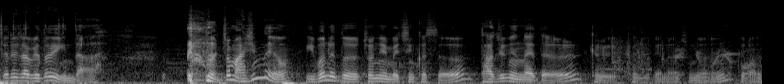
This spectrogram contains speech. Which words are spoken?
때려잡아도 이긴다. 좀 아쉽네요. 이번에도 조님의 징크스 다 죽인 애들 결, 결국에는 죽는 그런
